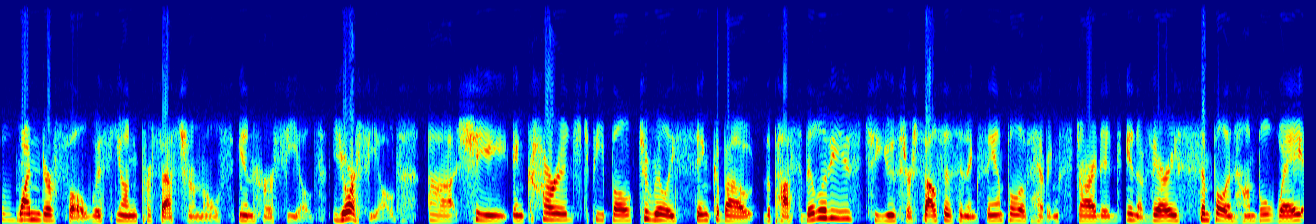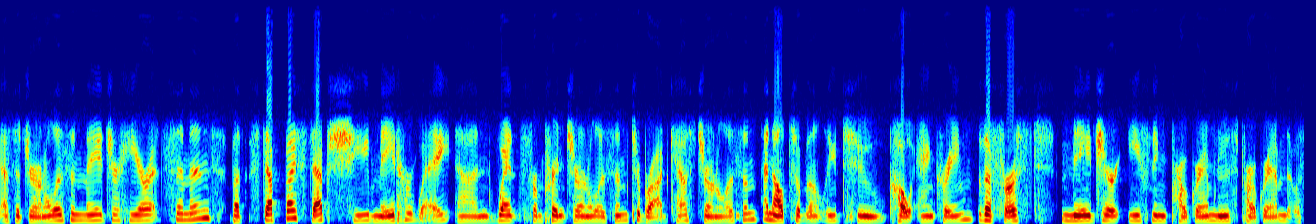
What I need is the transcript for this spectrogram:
wonderful with young professionals in her field, your field. Uh, she encouraged people to really think about the possibilities, to use herself as an example of having started in a very simple and humble way as a journalism major here at Simmons. But step by step, she made her way and went from print journalism to broadcast journalism and ultimately to co-anchoring the first major evening program, news program that was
